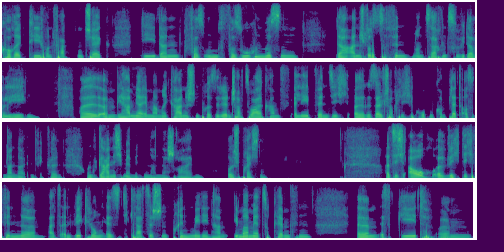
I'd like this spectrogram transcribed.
Korrektiv und Faktencheck, die dann vers versuchen müssen, da Anschluss zu finden und Sachen zu widerlegen. Weil ähm, wir haben ja im amerikanischen Präsidentschaftswahlkampf erlebt, wenn sich äh, gesellschaftliche Gruppen komplett auseinanderentwickeln und gar nicht mehr miteinander schreiben oder sprechen. Was ich auch äh, wichtig finde als Entwicklung ist, die klassischen Printmedien haben immer mehr zu kämpfen. Ähm, es geht, ähm,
